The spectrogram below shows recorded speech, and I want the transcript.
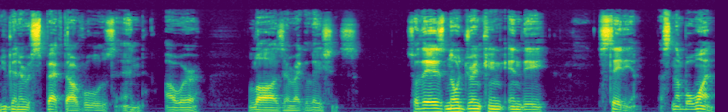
you're going to respect our rules and our laws and regulations. So there is no drinking in the stadium. That's number one.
